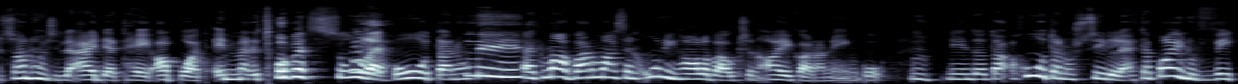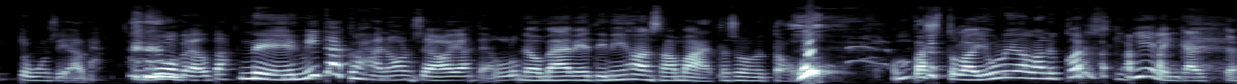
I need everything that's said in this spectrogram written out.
sanoin sille äidille, että hei apua, että en mä nyt ole sulle huutanut. Niin. Että mä oon varmaan sen unihalvauksen aikana niin kuin, mm. niin tota, huutanut silleen, että painu vittuun sieltä ovelta. Niin. niin mitäköhän on se ajatellut? No mä mietin ihan samaa, että se on, että huh, onpas tuolla Julialla nyt karski kielenkäyttö.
